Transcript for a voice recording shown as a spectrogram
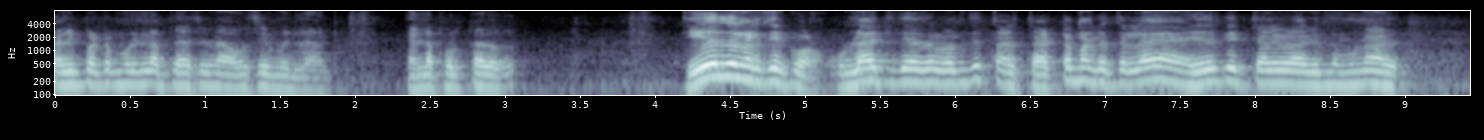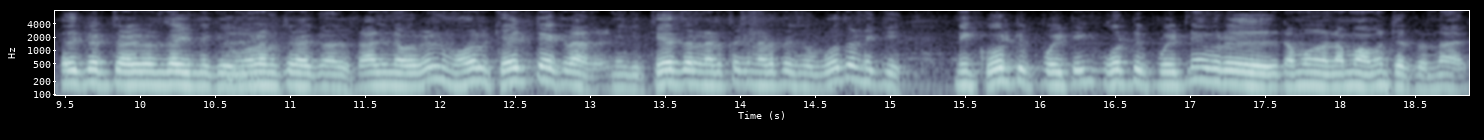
தனிப்பட்ட முறையில் பேசணும்னு அவசியம் இல்லை எனக்கு. என்னை பொறுத்தளவு. தேர்தல் நடத்தியிருக்கோம். உள்ளாட்சி தேர்தல் வந்து த சட்டமன்றத்தில் எதிர்க்கட்சி தலைவராக இருந்த முன்னாள் எதிர்கட்சி தலைவர் தான் இன்றைக்கி முதலமைச்சராக இருக்கிற ஸ்டாலின் அவர்கள் முதல்ல கேட்டுட்டே இருக்கிறாரு. இன்றைக்கி தேர்தல் நடத்துங்க நடத்துங்க போது அன்றைக்கி நீ கோர்ட்டுக்கு போயிட்டீங்க கோர்ட்டுக்கு போயிட்டுனே ஒரு நம்ம நம்ம அமைச்சர் சொன்னார்.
